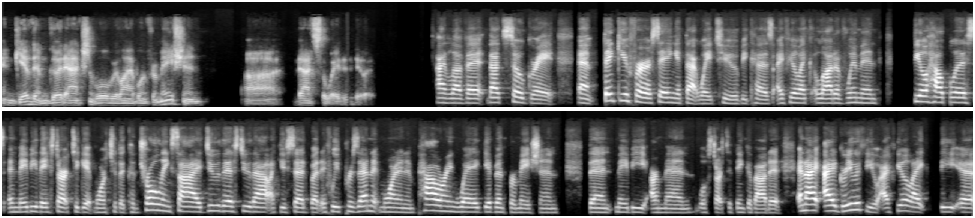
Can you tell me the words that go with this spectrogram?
and give them good, actionable, reliable information, uh, that's the way to do it. I love it. That's so great. And thank you for saying it that way too, because I feel like a lot of women feel helpless and maybe they start to get more to the controlling side, do this, do that, like you said. But if we present it more in an empowering way, give information, then maybe our men will start to think about it. And I, I agree with you. I feel like the uh,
